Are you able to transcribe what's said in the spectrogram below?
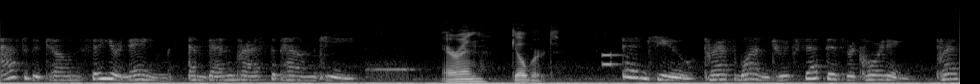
after the tone say your name and then press the pound key. Aaron Gilbert. Thank you. Press 1 to accept this recording. Press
